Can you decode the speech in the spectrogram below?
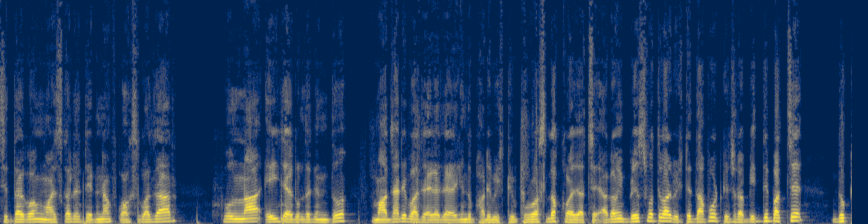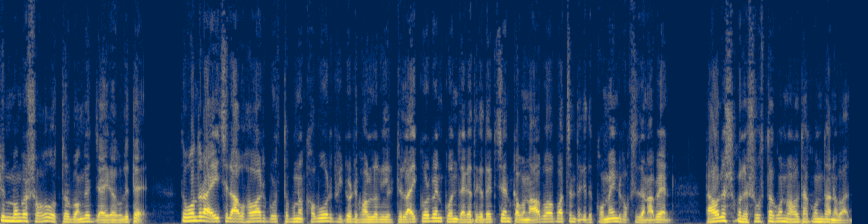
সীতাগঞ্জ মহেশখালী, টেকনাফ, কক্সবাজার, খুলনা, এই জায়গাগুলোতে কিন্তু মাঝারি বা জায়গায় জায়গায় কিন্তু ভারী বৃষ্টির পূর্বাভাস লক্ষ্য করা যাচ্ছে। আগামী বৃহস্পতিবার বৃষ্টির দাপট কিছুটা বৃদ্ধি পাচ্ছে দক্ষিণবঙ্গ সহ উত্তরবঙ্গের জায়গাগুলিতে। তো বন্ধুরা, এই ছিল আবহাওয়ার গুরুত্বপূর্ণ খবর। ভিডিওটি ভালো লাগলে একটি লাইক করবেন। কোন জায়গা থেকে দেখছেন, কেমন আবহাওয়া পাচ্ছেন, তা কিন্তু কমেন্ট বক্সে জানাবেন। তাহলে সকলে সুস্থ থাকুন, ভালো থাকুন, ধন্যবাদ।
